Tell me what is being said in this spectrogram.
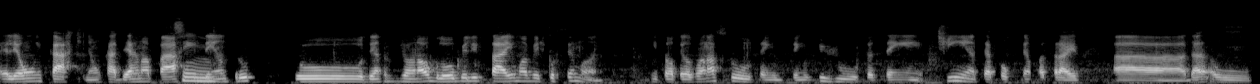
ele é um encarte, né, um caderno à parte Sim. dentro do dentro do Jornal Globo, ele sai uma vez por semana. Então tem o Zona Sul, tem, tem o Tijuca, tem, tinha até pouco tempo atrás a, da, o,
